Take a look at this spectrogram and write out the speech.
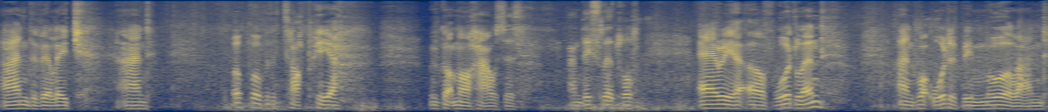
and the village and up over the top here we've got more houses. And this little area of woodland and what would have been moorland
